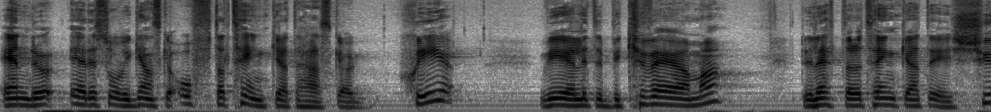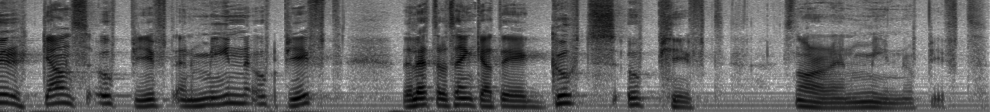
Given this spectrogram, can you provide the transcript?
Ändå är det så vi ganska ofta tänker att det här ska ske. Vi är lite bekväma. Det är lättare att tänka att det är kyrkans uppgift än min uppgift. Det är lättare att tänka att det är Guds uppgift snarare än min uppgift.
